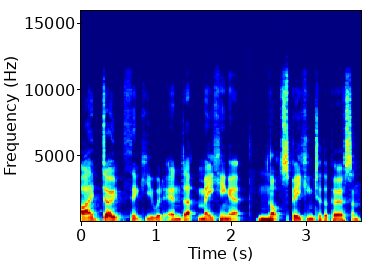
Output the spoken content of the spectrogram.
I don't think you would end up making it not speaking to the person.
